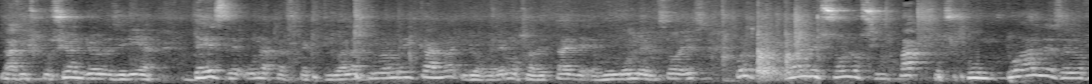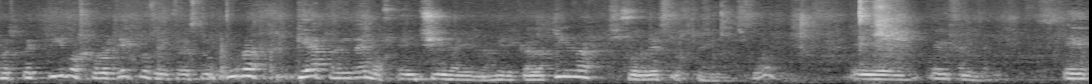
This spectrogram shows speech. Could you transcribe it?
la discusión, yo les diría, desde una perspectiva latinoamericana, y lo veremos a detalle en un momento, es cuáles son los impactos puntuales de los respectivos proyectos de infraestructura que aprendemos en China y en América Latina sobre estos temas. Eh, en fin, eh,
